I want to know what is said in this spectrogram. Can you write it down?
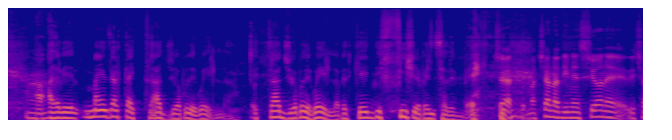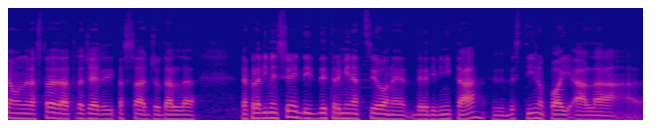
a, ad avere, ma in realtà è tragica pure quella, è tragica pure quella perché è difficile pensare bene. Certo, ma c'è una dimensione, diciamo, nella storia della tragedia di passaggio dal, da quella dimensione di determinazione delle divinità, del destino, poi alla,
